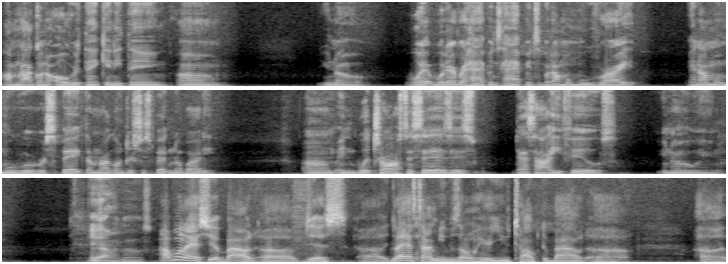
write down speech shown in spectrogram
I'm not gonna overthink anything. Um, you know, what, whatever happens, happens. But I'm gonna move right, and I'm gonna move with respect. I'm not gonna disrespect nobody. Um, and what Charleston says is that's how he feels. You know, and yeah. how it goes. I want to ask you about uh, just uh, last time you was on here. You talked about uh, uh,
